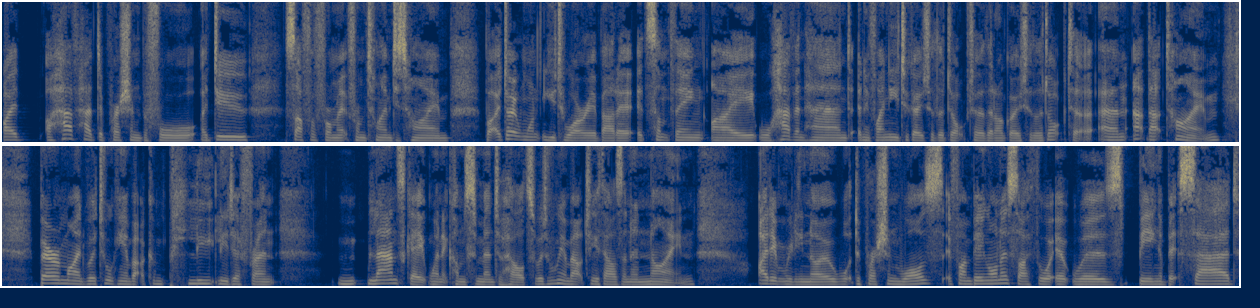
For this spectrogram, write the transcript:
I I have had depression before. I do suffer from it from time to time, but I don't want you to worry about it. It's something I will have in hand. And if I need to go to the doctor, then I'll go to the doctor. And at that time, bear in mind, we're talking about a completely different landscape when it comes to mental health. So we're talking about 2009. I didn't really know what depression was, if I'm being honest. I thought it was being a bit sad,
